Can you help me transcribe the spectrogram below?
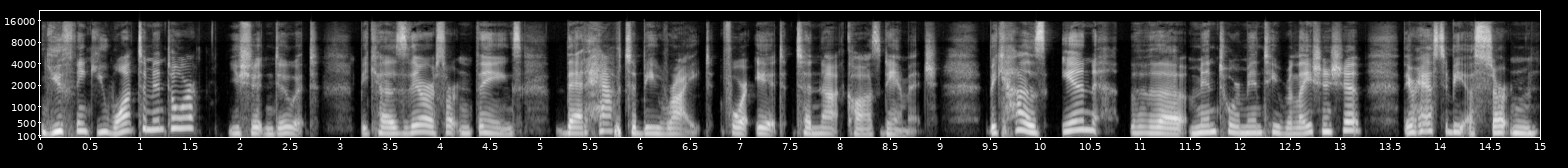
you think you want to mentor you shouldn't do it because there are certain things that have to be right for it to not cause damage. Because in the mentor mentee relationship, there has to be a certain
